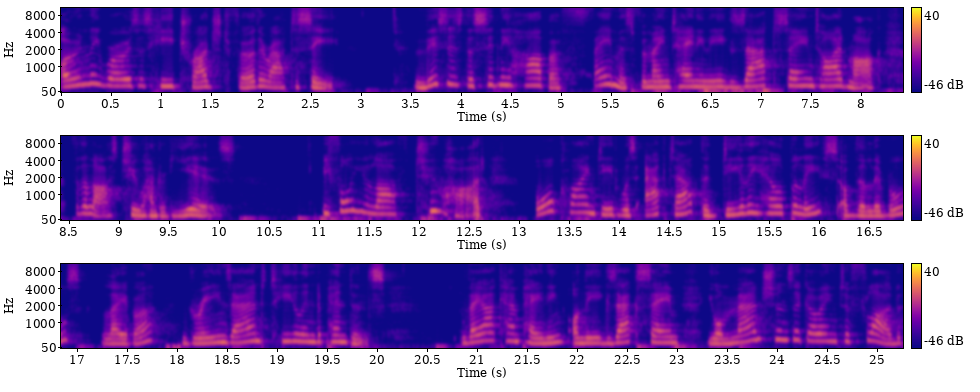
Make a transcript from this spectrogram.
only rose as he trudged further out to sea. This is the Sydney Harbour famous for maintaining the exact same tide mark for the last 200 years. Before you laugh too hard, all Kline did was act out the dearly held beliefs of the Liberals, Labor, Greens, and Teal Independents they are campaigning on the exact same your mansions are going to flood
